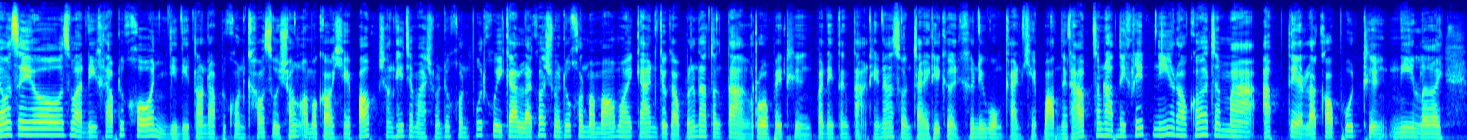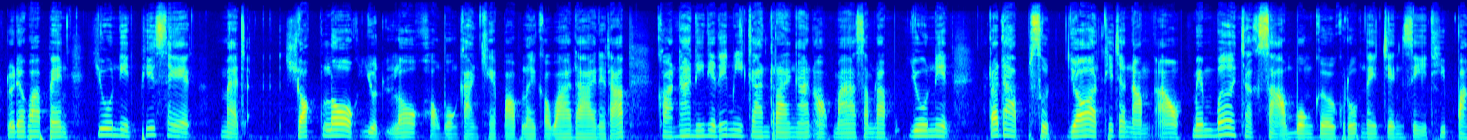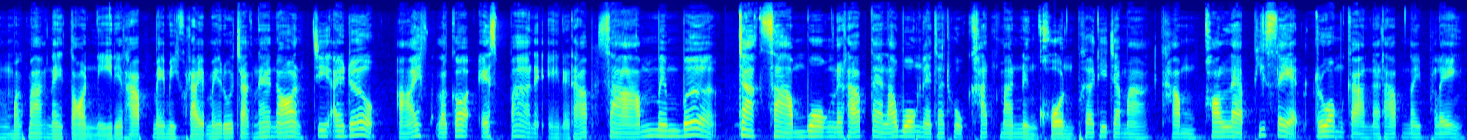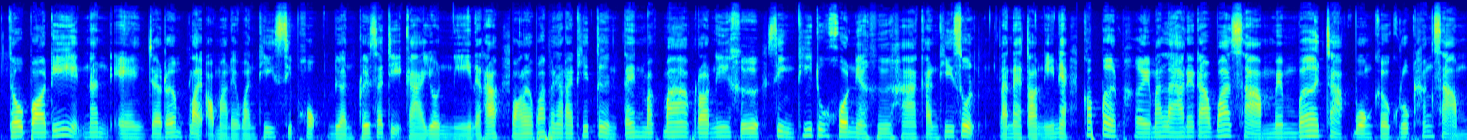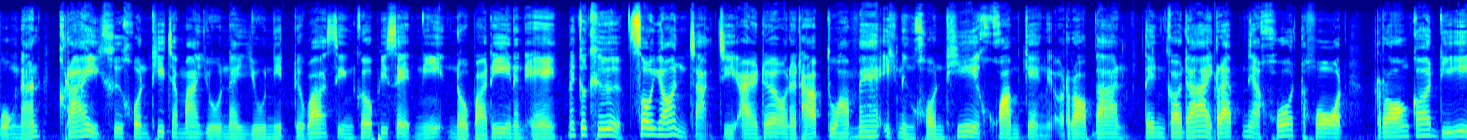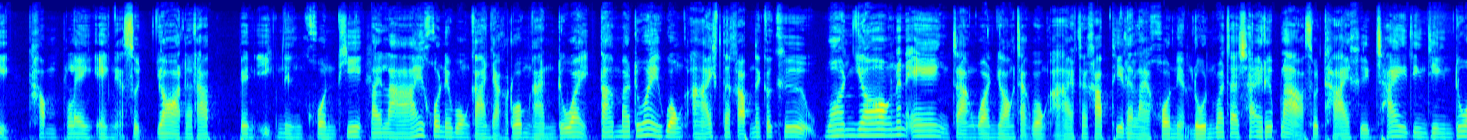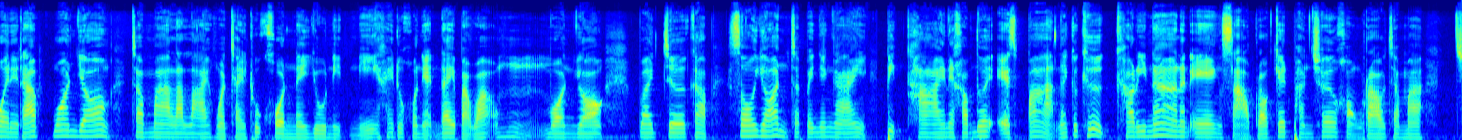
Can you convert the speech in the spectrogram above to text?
ยองเซโยสวัสดีครับทุกคน ยินดีต้อนรับทุกคนเข้าสู่ช่องอมกรเคป๊อปช่องที่จะมาชวนทุกคนพูดคุยกัน แล้วก็ชวนทุกคนมาเมาส์มอยกันเกี่ยวกับเรื่องราวต่างๆ รวมไปถึงประเด็นต่างๆ ที่น่าสนใจที่เกิดขึ้นในวงการเคป๊อปนะครับสำหรับในคลิปนี้เราก็จะมาอัปเดตแล้วก็พูดถึงนี่เลยเรียกได้ว่าเป็นยูนิตพิเศษแมตช์ช็อกโลกหยุดโลกของวงการเคป๊อปเลยก็ว่าได้นะครับ ก่อนหน้านี้เนี่ยได้มีการรายงานออกมาสำหรับยูนิต ระดับสุดยอดที่จะนำเอาเมมเบอร์จาก 3 วงเกิร์ลกรุ๊ปใน Gen 4 ที่ปังมากๆในตอนนี้นะครับ ไม่มีใครไม่รู้จักแน่นอน G Idol IVE แล้วก็ aespa นั่นเองนะครับ3เมมเบอร์จาก 3 วงนะครับ แต่ละวงเนี่ยจะถูกคัดมา 1 คน เพื่อที่จะมาทำคอลแลบพิเศษร่วมกันนะครับ ในเพลง Nobody นั่นเองจะเริ่มปล่อยออกมาในวันที่ 16 เดือนพฤศจิกายนนี้นะครับ บอกเลยว่าเป็นอะไรที่ตื่นเต้นมากๆ เพราะนี่คือสิ่งที่ทุกคนเนี่ยฮือฮากันที่สุด และในตอนนี้เนี่ยก็เปิดเผยมาแล้วนะครับว่า3เมมเบอร์จากวงเกิร์ลกรุ๊ปทั้ง 3 วงนั้น ใครคือคนที่จะมาอยู่ในยูนิตหรือว่าซิงเกิลพิเศษนี้ Nobody นั่นเอง นั่นก็คือโซยอนจาก G Idol นะครับ ตัวแม่อีกหนึ่งคนที่ความเก่งเนี่ยรอบด้าน เต้นก็ได้ แรปเนี่ยโคตรโหด ร้องก็ดีทำเพลงเองเนี่ยสุดยอดนะครับ เป็นอีกหนึ่งคนที่หลายๆ คนในวงการอยากร่วมงานด้วย ตามมาด้วยวง i อ e นะครับนั่นก็คือวอนยองนั่นเองจางวอนยองจากวง i อ e นะครับที่หลายๆ คนเนี่ยลุ้นว่าจะใช่หรือเปล่าสุดท้ายคือใช่จริง ๆ ด้วยนะครับวอนยองจะมาละลายหัวใจทุกคนในยูนิตนี้ให้ทุกคนเนี่ยได้แบบว่าอืมวอนยองมาเจอกับโซยอนจะเป็นยังไงปิดท้ายนะครับด้วยเอสปานั่นก็คือคาริน่านั่นเองสาว Rocket Puncher ของเราจะมา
